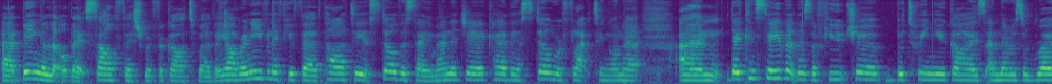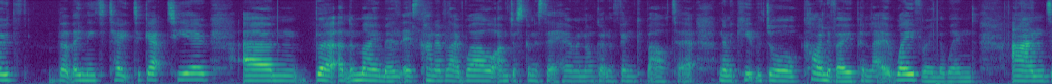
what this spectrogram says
uh, being a little bit selfish with regard to where they are. And even if you're third party it's still the same energy okay? They're still reflecting on it. Um, they can see that there's a future between you guys and there is a road that they need to take to get to you. Um, but at the moment, it's kind of like, well, I'm just going to sit here and I'm going to think about it. I'm going to keep the door kind of open, let it waver in the wind, and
